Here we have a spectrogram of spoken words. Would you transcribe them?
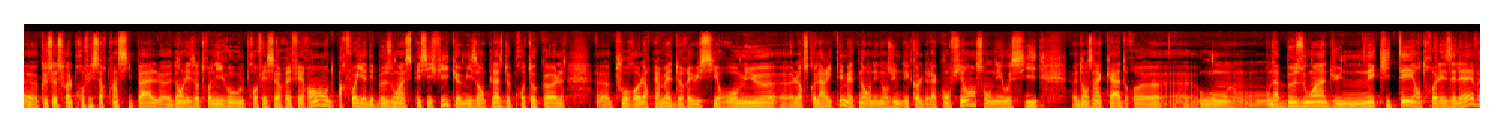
euh, que ce soit le professeur principal dans les autres niveaux ou le professeur référent. Parfois, il y a des besoins spécifiques, mise en place de protocoles pour leur permettre de réussir au mieux leur scolarité. Maintenant, on est dans une école de la confiance on est aussi euh, dans un cadre euh, où on, a besoin d'une équité entre les élèves,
